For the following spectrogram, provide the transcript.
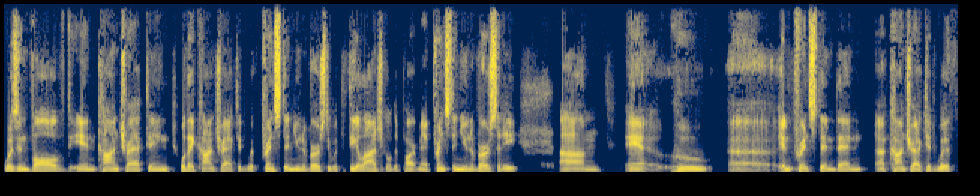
was involved in contracting. Well, they contracted with Princeton University, with the theological department at Princeton University, um, and, who uh, in Princeton then uh, contracted with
